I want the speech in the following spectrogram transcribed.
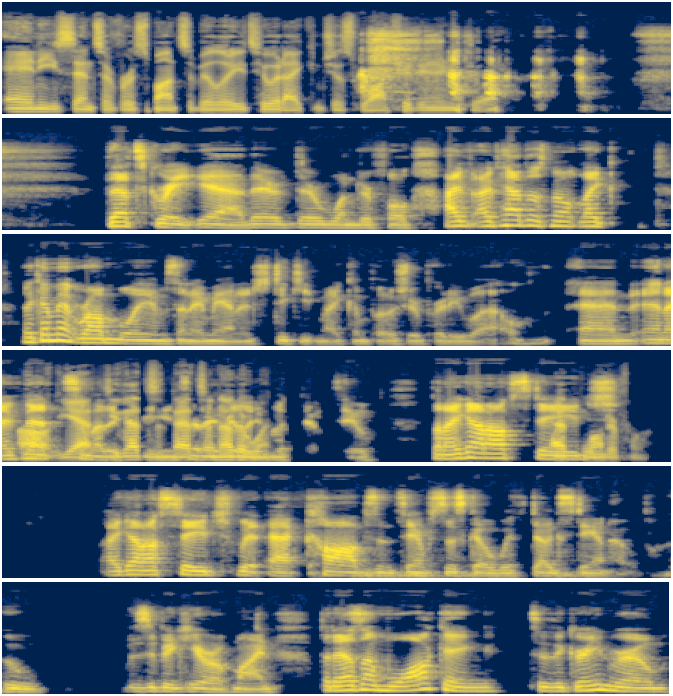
any sense of responsibility to it. I can just watch it and enjoy. That's great. Yeah, they're they're wonderful. I've I've had those moments like like I met Robin Williams and I managed to keep my composure pretty well. And and I've Oh, met yeah, some other see, that's- that's that another I really one. looked up to. But I got off That's stage. wonderful. I got off stage with at Cobb's in San Francisco with Doug Stanhope, who was a big hero of mine. But as I'm walking to the green room,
